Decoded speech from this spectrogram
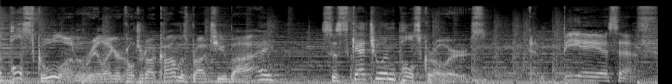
The Pulse School on realagriculture.com is brought to you by Saskatchewan Pulse Growers and BASF.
